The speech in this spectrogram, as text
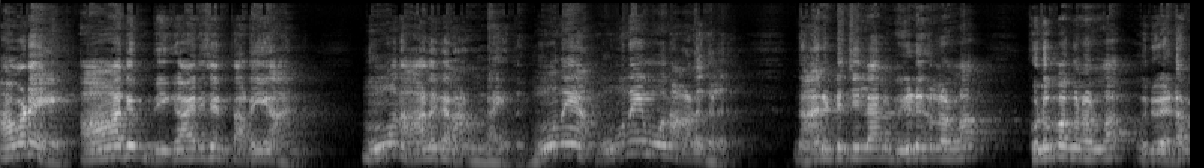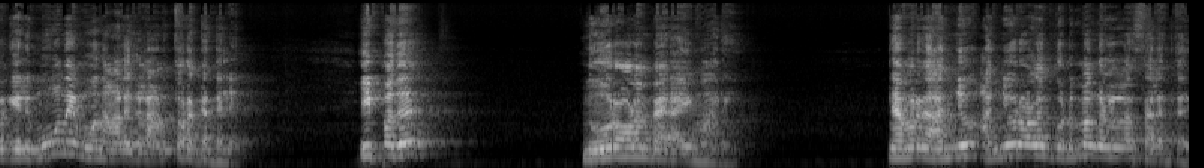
അവിടെ ആദ്യം വികാരിച്ചൻ തടയാൻ മൂന്നാളുകളാണ് ഉണ്ടായത്. മൂന്നേ മൂന്നേ മൂന്ന് ആളുകൾ നാനെട്ട് ചില്ലാൻ വീടുകളുള്ള കുടുംബങ്ങളുള്ള ഒരു ഇടവകയിൽ മൂന്നേ മൂന്ന് ആളുകളാണ് തുടക്കത്തിൽ ഇപ്പത് നൂറോളം പേരായി മാറി. ഞാൻ പറഞ്ഞത് അഞ്ഞൂ അഞ്ഞൂറോളം കുടുംബങ്ങളുള്ള സ്ഥലത്ത്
